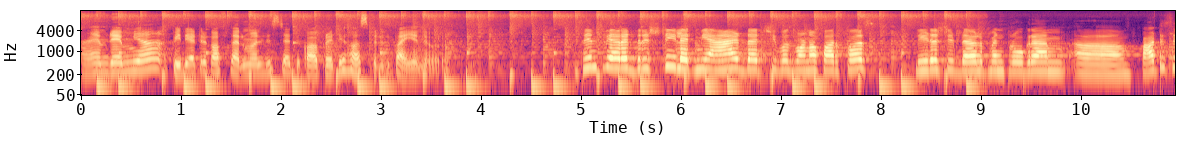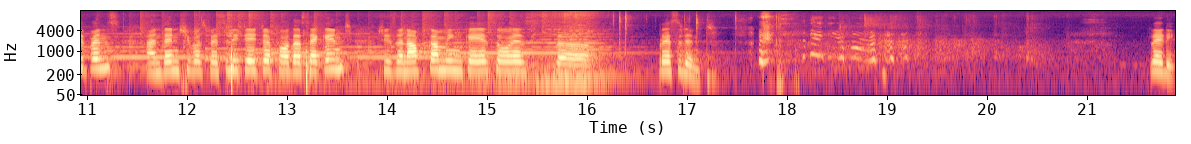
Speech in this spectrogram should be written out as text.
I am Remya, pediatric ophthalmologist at the Cooperative Hospital, Payyanur. Since we are at Drishti, let me add that she was one of our first leadership development program uh, participants, and then she was facilitator for the second. She's an upcoming KSOS uh, president. Ready.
